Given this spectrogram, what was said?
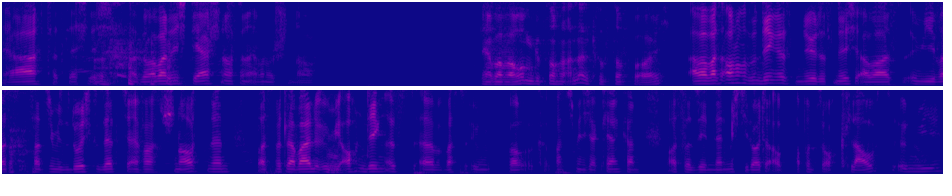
ja, tatsächlich. Also, aber nicht der Schnauz, sondern einfach nur Schnauz. Ja, aber warum? Gibt es noch einen anderen Christoph bei euch? Aber was auch noch so ein Ding ist, nö, das nicht, aber es, irgendwie was, es hat sich irgendwie so durchgesetzt, die einfach Schnauz zu nennen, was mittlerweile irgendwie Hm. auch ein Ding ist, äh, was, was ich mir nicht erklären kann. Aus Versehen nennen mich die Leute ab, ab und zu auch Klaus irgendwie.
